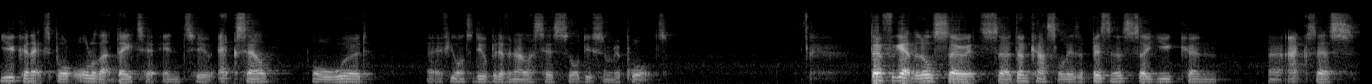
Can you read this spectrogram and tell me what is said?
You can export all of that data into Excel or Word uh, if you want to do a bit of analysis or do some reports. Don't forget that also it's uh, Duncastle is a business, so you can uh, access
